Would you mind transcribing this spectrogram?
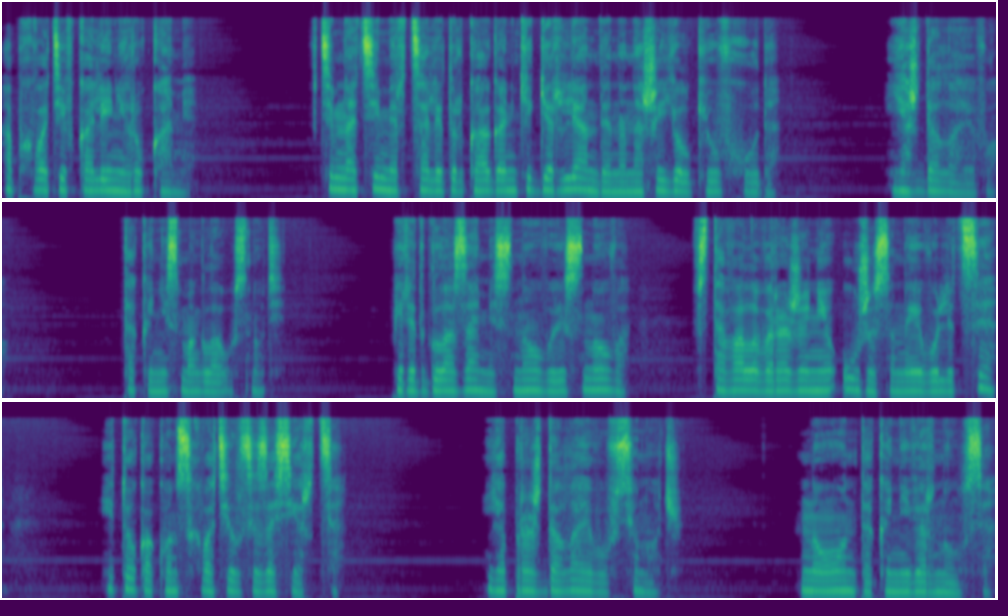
обхватив колени руками — в темноте мерцали только огоньки гирлянды на нашей елке у входа. Я ждала его. Так и не смогла уснуть. Перед глазами снова и снова вставало выражение ужаса на его лице и то, как он схватился за сердце. Я прождала его всю ночь. Но он так и не вернулся.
